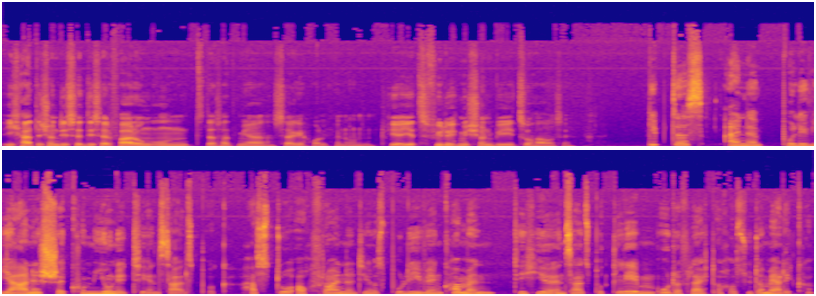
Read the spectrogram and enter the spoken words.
ich hatte schon diese, diese Erfahrung und das hat mir sehr geholfen. Und hier, jetzt fühle ich mich schon wie zu Hause. Gibt es eine bolivianische Community in Salzburg? Hast du auch Freunde, die aus Bolivien kommen, die hier in Salzburg leben oder vielleicht auch aus Südamerika?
